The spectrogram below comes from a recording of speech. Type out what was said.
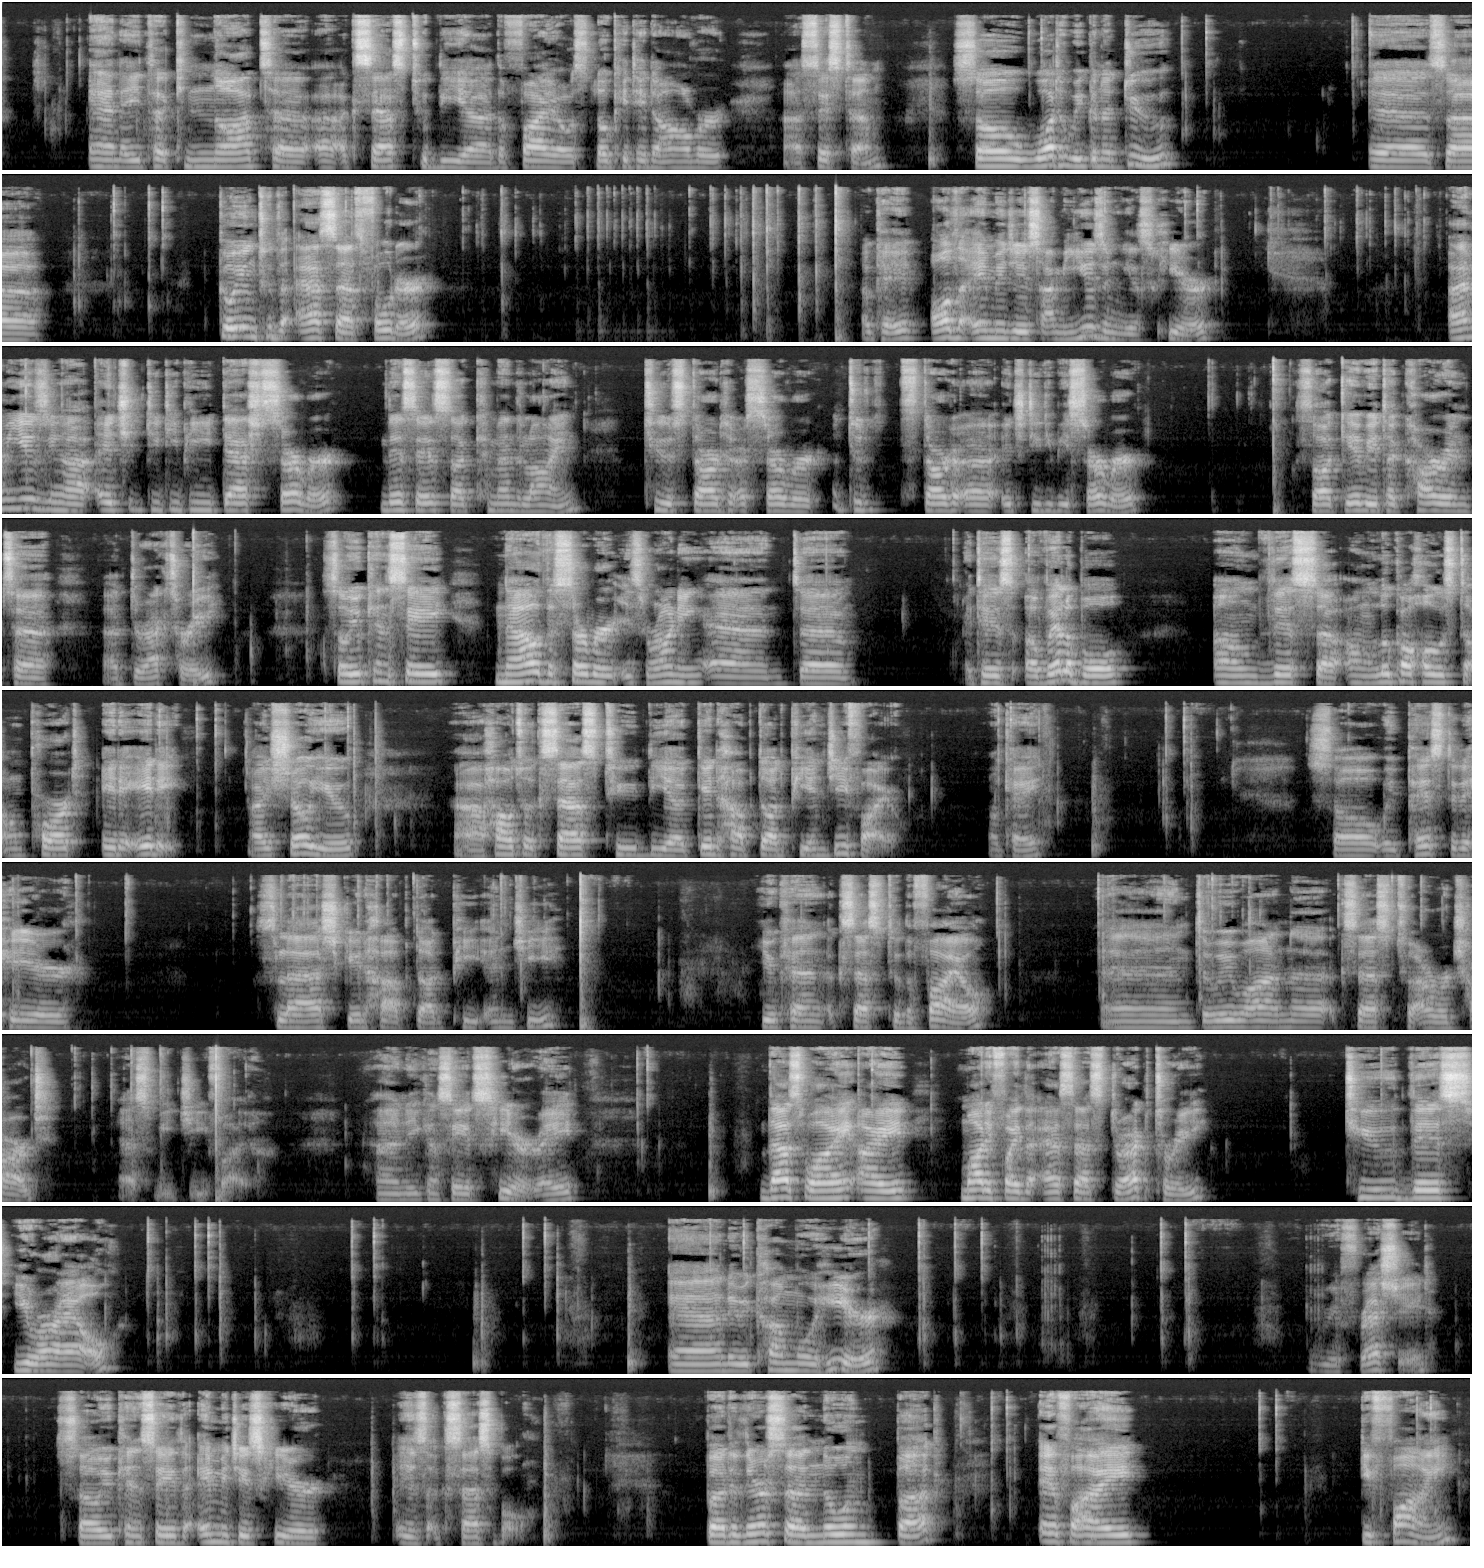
and it uh, cannot uh, uh access to the uh, the files located on our uh, system. So what we're gonna do is going to the assets folder. Okay, all the images I'm using is here. I'm using a HTTP dash server. This is a command line to start a server to start a HTTP server. So I give it a current uh, uh, directory. So you can see now the server is running and uh, it is available on this uh, on localhost on port 8080. I show you uh, how to access to the uh, github.png file. Okay. So we paste it here slash github.png. You can access to the file and we want uh, access to our chart SVG file. And you can see it's here, right? That's why I modify the SS directory to this URL. And we come over here, refresh it. So you can see the images here is accessible. But there's a known bug. If I define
